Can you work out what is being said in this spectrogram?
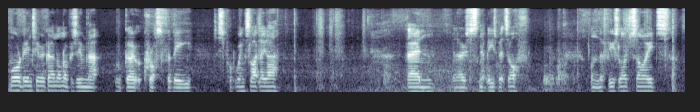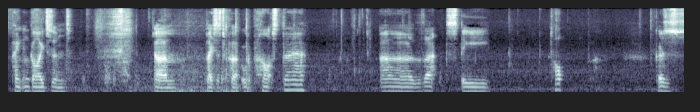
more of the interior going on. I presume that will go across for the to support wing slightly there. Then you know snip these bits off on the fuselage sides, painting guides and um, places to put all the parts there. Uh, that's the top. Goes,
